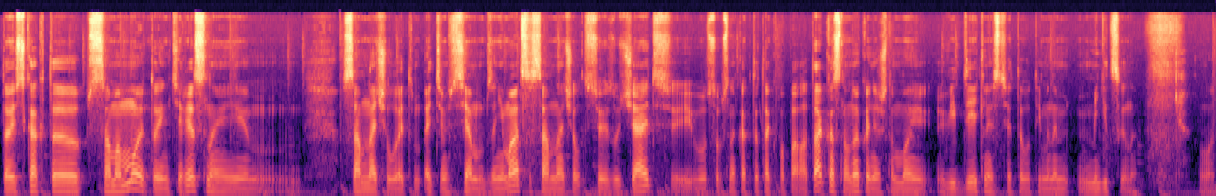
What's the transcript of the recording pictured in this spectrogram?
То есть как-то самому это интересно, и сам начал этим, этим всем заниматься, сам начал все изучать, и вот, собственно, как-то так попало. А так, основной, конечно, мой вид деятельности — это вот именно медицина. Вот.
